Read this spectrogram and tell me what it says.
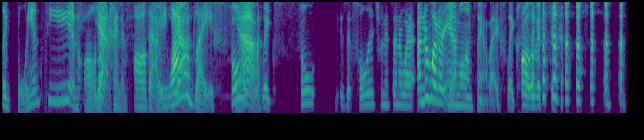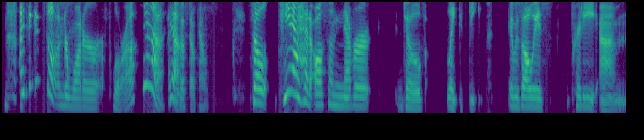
like buoyancy and all that kind of stuff. all that right? Wildlife, fol- Yeah. like fol- is it foliage when it's underwater? Underwater animal Yes. and plant life, like all of it's different. I think it's still underwater flora. yeah, I yeah. that still counts. So Tina had also never dove like deep. It was always pretty um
